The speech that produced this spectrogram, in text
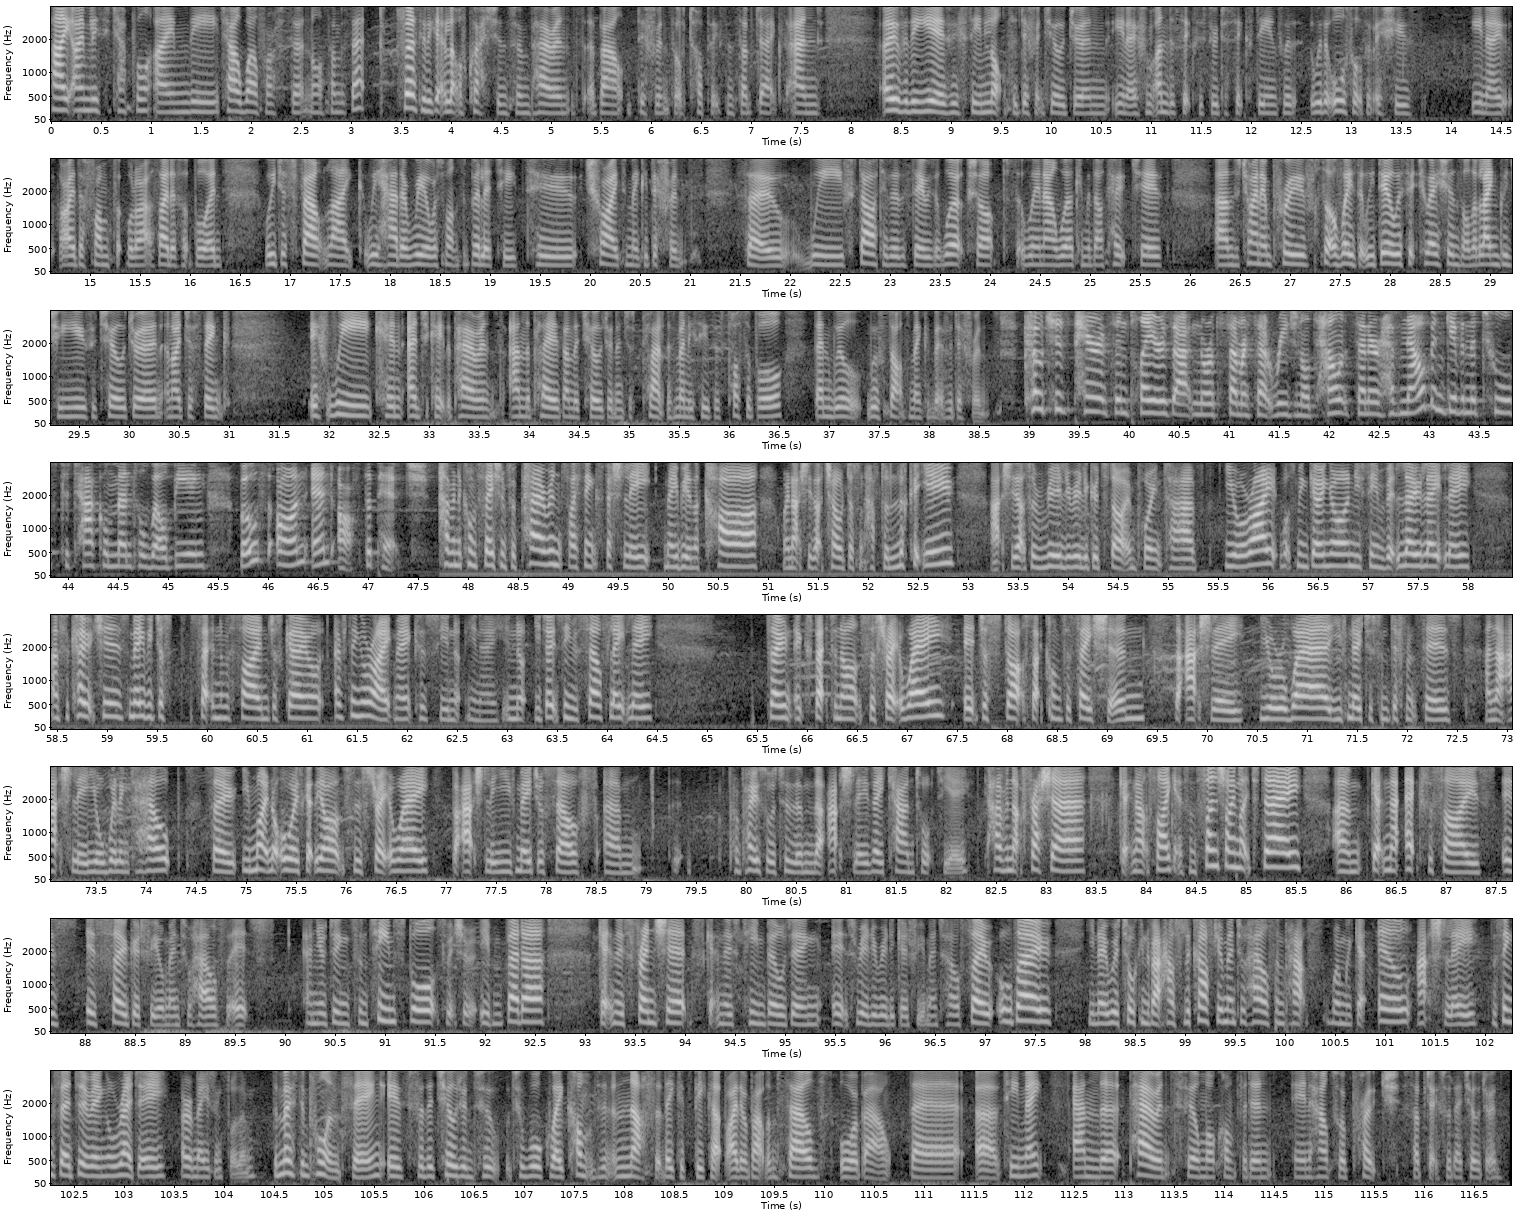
Hi, I'm Lucy Chappell. I'm the Child Welfare Officer at North Somerset. Firstly, we get a lot of questions from parents about different sort of topics and subjects and over the years we've seen lots of different children, you know, from under sixes through to 16s with, with all sorts of issues, you know, either from football or outside of football. And we just felt like we had a real responsibility to try to make a difference. So we've started with a series of workshops. We're now working with our coaches um, to try and improve sort of ways that we deal with situations or the language we use with children. And I just think if we can educate the parents and the players and the children and just plant as many seeds as possible, then we'll we'll start to make a bit of a difference. Coaches, parents, and players at North Somerset Regional Talent Center have now been given the tools to tackle mental well-being both on and off the pitch. Having a conversation for parents, I think especially maybe in the car when actually that child doesn't have to look at you, actually that's a really really good starting point to have you all right? What's been going on? You seem a bit low lately. And for coaches, maybe just setting them aside and just go, oh, everything all right, mate, because you know, you know, you're not, you don't seem yourself lately. Don't expect an answer straight away. It just starts that conversation that actually you're aware, you've noticed some differences, and that actually you're willing to help. So you might not always get the answers straight away, but actually you've made yourself um, proposal to them that actually they can talk to you. Having that fresh air, getting outside, getting some sunshine like today, um, getting that exercise is, is so good for your mental health. It's, and you're doing some team sports, which are even better getting those friendships, getting those team building, it's really, really good for your mental health. So although, you know, we're talking about how to look after your mental health and perhaps when we get ill, actually the things they're doing already are amazing for them. The most important thing is for the children to, to walk away confident enough that they could speak up either about themselves or about their uh, teammates and that parents feel more confident in how to approach subjects with their children.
